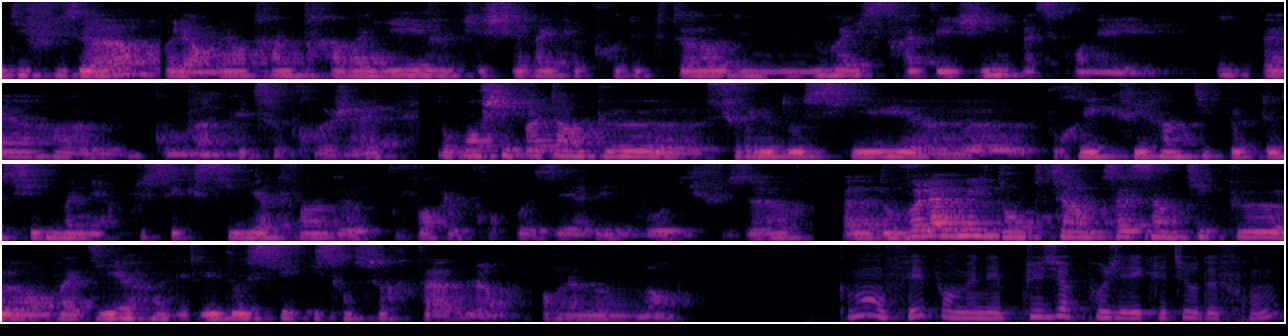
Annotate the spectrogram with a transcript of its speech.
diffuseurs. Voilà, on est en train de travailler, réfléchir avec le producteur d'une nouvelle stratégie parce qu'on est hyper euh, convaincue de ce projet. Donc on chipote un peu euh, sur le dossier euh, pour réécrire un petit peu le dossier de manière plus sexy afin de pouvoir le proposer à des nouveaux diffuseurs. donc voilà, oui, donc ça c'est un petit peu, on va dire, les dossiers qui sont sur table pour le moment. Comment on fait pour mener plusieurs projets d'écriture de front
